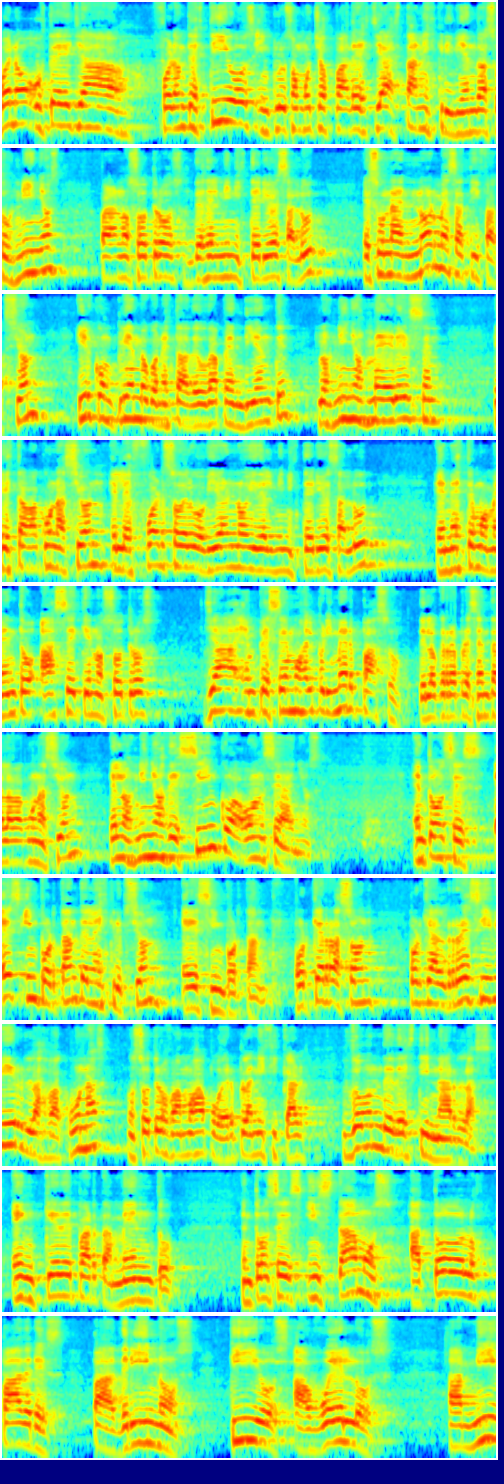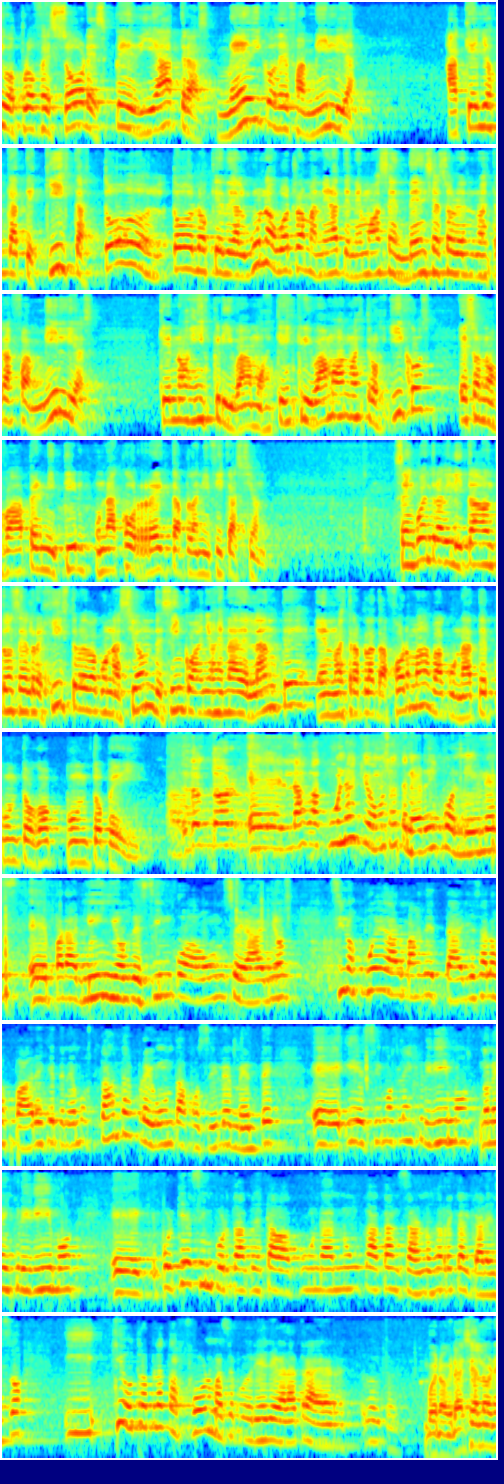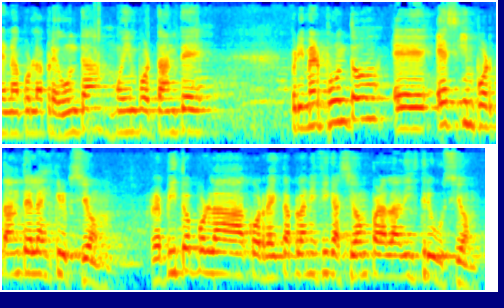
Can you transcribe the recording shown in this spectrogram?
Bueno, ustedes ya fueron testigos, incluso muchos padres ya están inscribiendo a sus niños. Para nosotros, desde el Ministerio de Salud, es una enorme satisfacción ir cumpliendo con esta deuda pendiente. Los niños merecen esta vacunación, el esfuerzo del gobierno y del Ministerio de Salud en este momento hace que nosotros ya empecemos el primer paso de lo que representa la vacunación en los niños de 5 a 11 años. Entonces, ¿es importante la inscripción? Es importante. ¿Por qué razón? Porque al recibir las vacunas nosotros vamos a poder planificar dónde destinarlas, en qué departamento. Entonces, instamos a todos los padres, padrinos, tíos, abuelos, amigos, profesores, pediatras, médicos de familia, aquellos catequistas, todos, todos los que de alguna u otra manera tenemos ascendencia sobre nuestras familias, que nos inscribamos, que inscribamos a nuestros hijos, eso nos va a permitir una correcta planificación. Se encuentra habilitado entonces el registro de vacunación de 5 años en adelante en nuestra plataforma vacunate.gov.pi. Doctor, eh, las vacunas que vamos a tener disponibles eh, para niños de 5 a 11 años, si nos puede dar más detalles a los padres que tenemos tantas preguntas posiblemente eh, y decimos, ¿la inscribimos? ¿No la inscribimos? Eh, ¿Por qué es importante esta vacuna? Nunca cansarnos de recalcar eso. ¿Y qué otra plataforma se podría llegar a traer, doctor? Bueno, gracias Lorena por la pregunta, muy importante. Primer punto, eh, es importante la inscripción. Repito, por la correcta planificación para la distribución.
